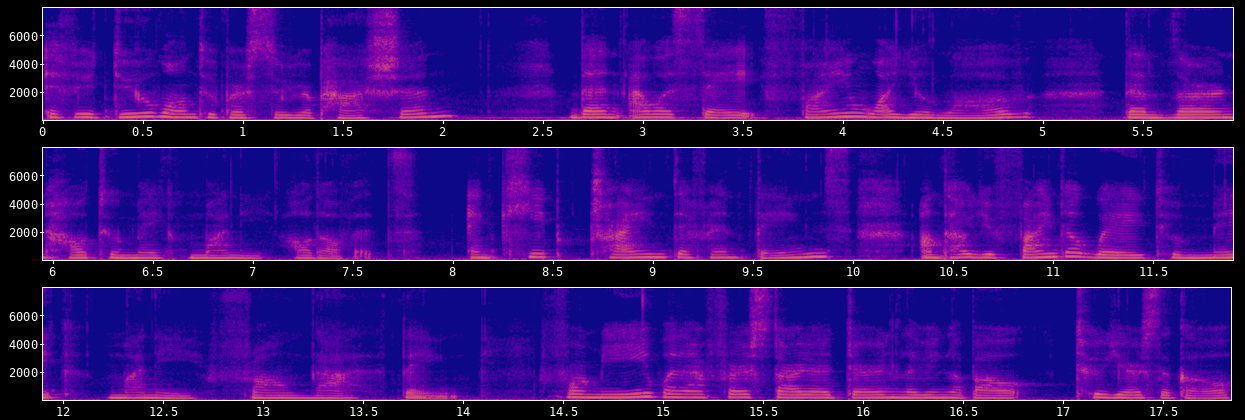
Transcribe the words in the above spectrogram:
If you do want to pursue your passion, then I would say find what you love, then learn how to make money out of it and keep trying different things until you find a way to make money from that thing. For me, when I first started Daring Living about two years ago,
